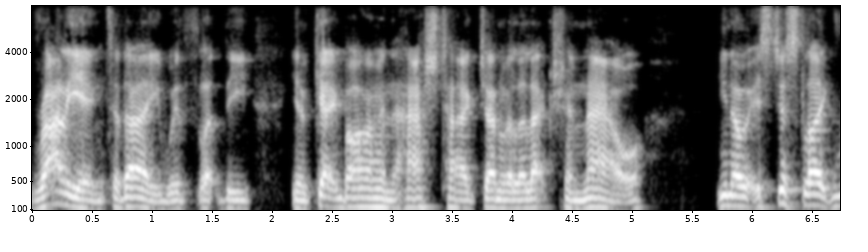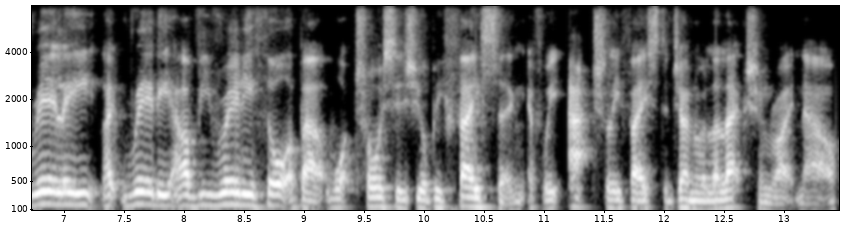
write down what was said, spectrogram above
rallying today with like the you know, getting behind the hashtag general election now, you know, it's just like really, like really, have you really thought about what choices you'll be facing if we actually faced a general election right now?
